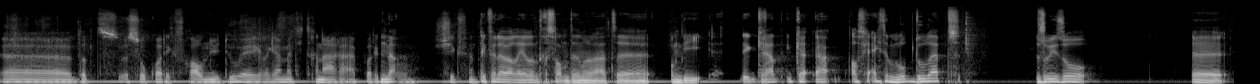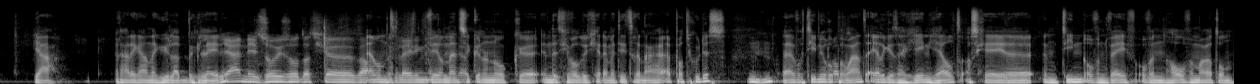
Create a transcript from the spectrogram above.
Eh, dat is ook wat ik vooral nu doe eigenlijk, hè, met die Trainara-app, wat ik Ja. wel chic vind. Ik vind dat wel heel interessant inderdaad. eh, om die, ik raad, ik, ja, als je echt een loopdoel hebt, sowieso ja, raad ik aan dat je je laat begeleiden. Ja, nee, sowieso dat je wel En want begeleiding veel mensen hebt. kunnen ook, in dit geval doe je dat met die Trainara-app, wat goed is. Mhm. Voor 10 euro per maand, eigenlijk is dat geen geld als jij een 10 of een 5 of een halve marathon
